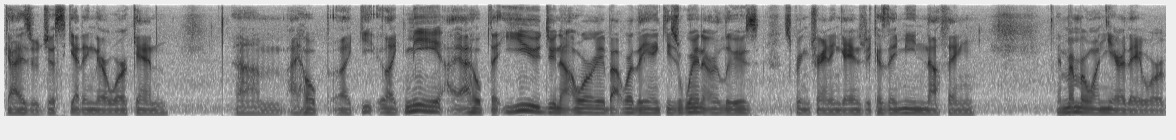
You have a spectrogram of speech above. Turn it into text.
Guys are just getting their work in. Um, I hope, like like me, I, I hope that you do not worry about whether the Yankees win or lose spring training games because they mean nothing. I remember one year they were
